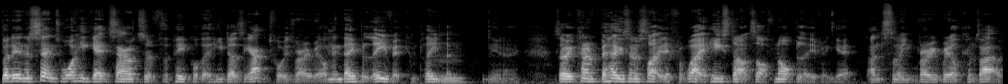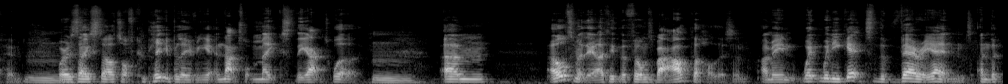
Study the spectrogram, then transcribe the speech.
but in a sense, what he gets out of the people that he does the act for is very real. I mean, they believe it completely. You know, so it kind of behaves in a slightly different way. He starts off not believing it, and something very real comes out of him, whereas they start off completely believing it, and that's what makes the act work. Um, ultimately, I think the film's about alcoholism. I mean, when, when you get to the very end, and the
